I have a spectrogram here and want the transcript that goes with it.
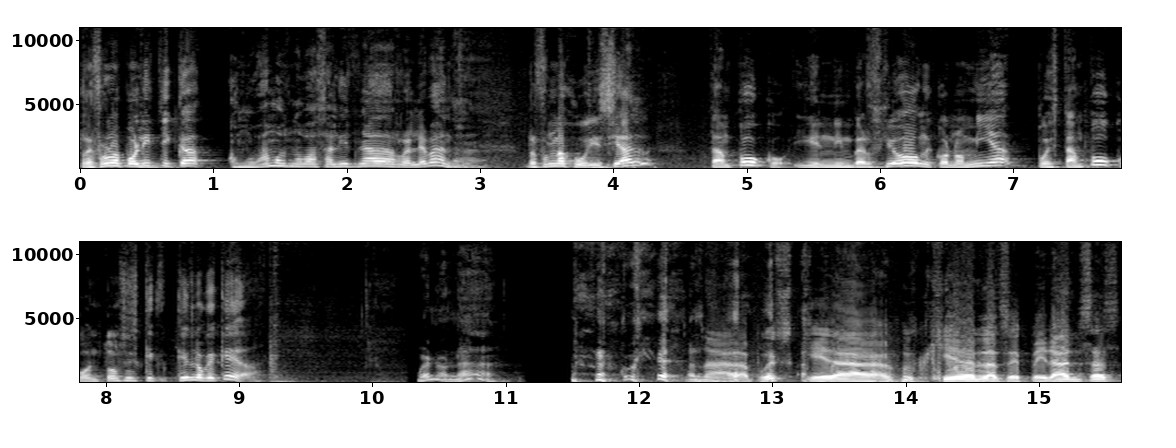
reforma política, como vamos, no va a salir nada relevante. Reforma judicial, tampoco. Y en inversión, economía, pues tampoco. Entonces, ¿qué, qué es lo que queda? Bueno, nada. Nada, pues queda, quedan las esperanzas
